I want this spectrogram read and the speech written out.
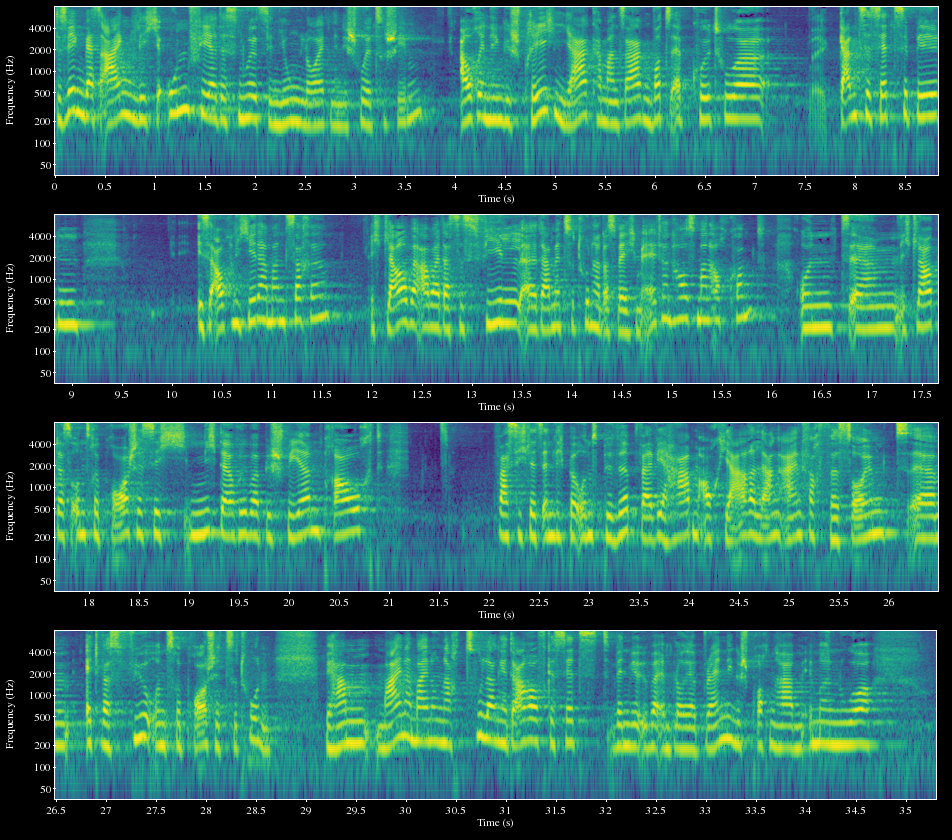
deswegen wäre es eigentlich unfair, das nur jetzt den jungen Leuten in die Schuhe zu schieben. Auch in den Gesprächen, ja, kann man sagen, WhatsApp-Kultur, ganze Sätze bilden, ist auch nicht jedermanns Sache. Ich glaube aber, dass es viel äh, damit zu tun hat, aus welchem Elternhaus man auch kommt. Und ähm, ich glaube, dass unsere Branche sich nicht darüber beschweren braucht, was sich letztendlich bei uns bewirbt, weil wir haben auch jahrelang einfach versäumt, ähm, etwas für unsere Branche zu tun. Wir haben meiner Meinung nach zu lange darauf gesetzt, wenn wir über Employer Branding gesprochen haben, immer nur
